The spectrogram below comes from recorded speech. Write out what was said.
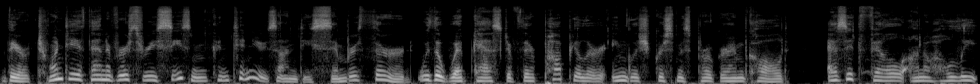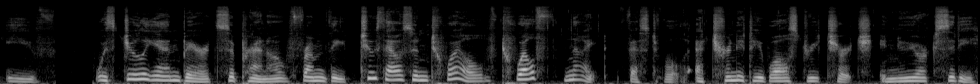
Their 20th anniversary season continues on December 3rd with a webcast of their popular English Christmas program called As It Fell on a Holy Eve with Julianne Baird, soprano, from the 2012 Twelfth Night Festival at Trinity Wall Street Church in New York City.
